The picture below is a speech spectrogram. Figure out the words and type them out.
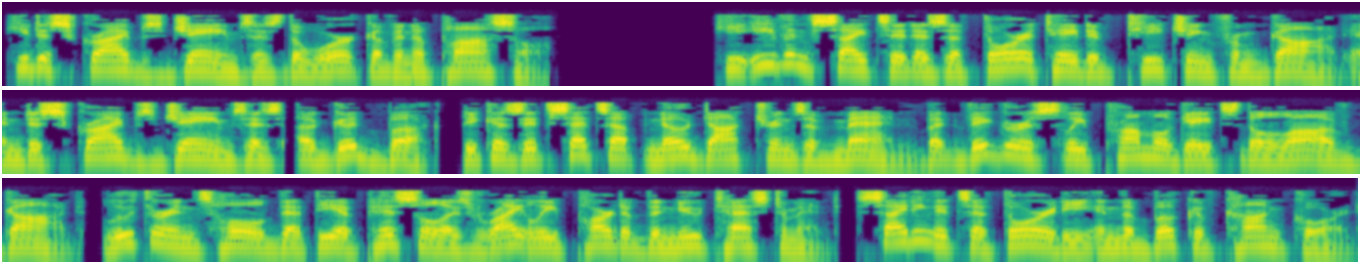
he describes James as the work of an apostle. He even cites it as authoritative teaching from God and describes James as a good book, because it sets up no doctrines of men but vigorously promulgates the law of God. Lutherans hold that the epistle is rightly part of the New Testament, citing its authority in the Book of Concord,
